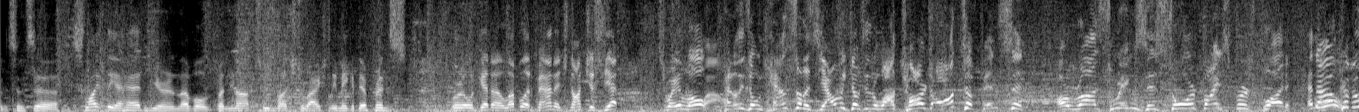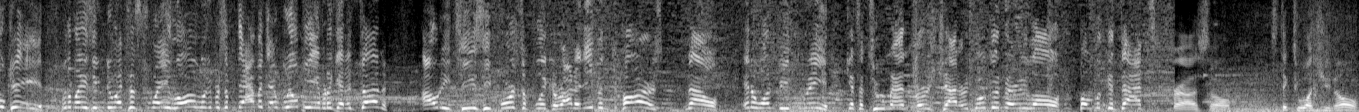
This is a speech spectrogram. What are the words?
Vincent's uh, slightly ahead here in levels, but not too much to actually make a difference. Where he'll get a level advantage, not just yet. Suelo, wow. penalty zone cancelled as Yawi jumps into a wild charge onto Vincent. Aran swings his sword, finds first blood. And now Whoa. Kabuki with a blazing duet to Suelo, looking for some damage and will be able to get it done. Audi TZ forced to flicker out, and even Cars now in a 1v3 gets a two-man Earth Shatter. Go good very low, but look at that. Uh, so stick to what you know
